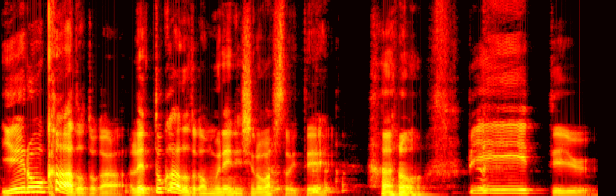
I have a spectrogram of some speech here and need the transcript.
イエローカードとか、レッドカードとか胸に忍ばしといて、あの、ピーっていう、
